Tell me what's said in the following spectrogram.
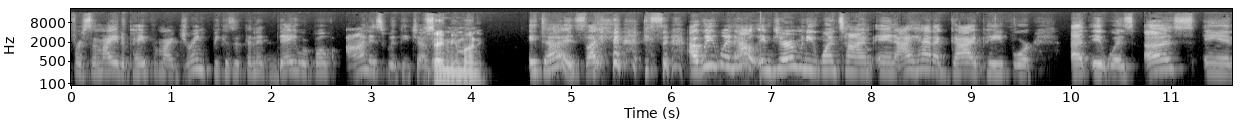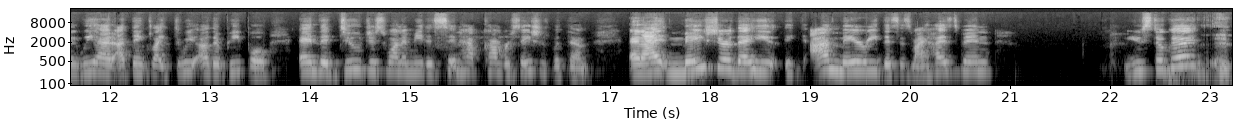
for somebody to pay for my drink because at the end of the day, we're both honest with each other. Save me money. It does. Like uh, we went out in Germany one time and I had a guy pay for uh, it was us and we had I think like three other people and the dude just wanted me to sit and have conversations with them. And I made sure that he I'm married, this is my husband. You still good? It-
